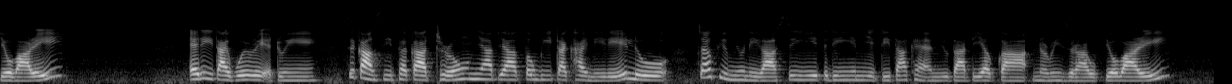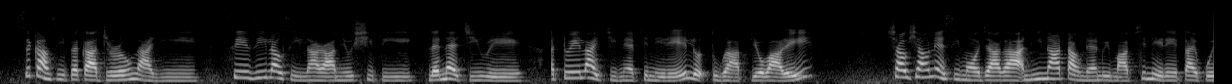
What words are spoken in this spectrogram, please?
ပြောပါရယ်။အဲ့ဒီတိုက်ပွဲတွေအတွင်းစစ်ကောင်စီဘက်ကဒရုန်းအများပြားသုံးပြီးတိုက်ခိုက်နေတယ်လို့ကြောက်ဖြူမြို့နယ်ကစီးရေးသတင်းရင်းမြစ်ဒေသခံအမျိုးသားတယောက်ကနရင်စရာကိုပြောပါရယ်။စစ်ကောင်စီဘက်ကဒရုန်းလာရင်စီစည်းလောက်စီလာတာမျိုးရှိပြီးလက်နက်ကြီးတွေအတွေးလိုက်ကြီးနဲ့ဖြစ်နေတယ်လို့သူကပြောပါရယ်။ ရှောက်ရှောင်းနဲ့စီမော်ကြားကအနီးနားတောင်တန်းတွေမှာဖြစ်နေတဲ့တိုက်ပွဲ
